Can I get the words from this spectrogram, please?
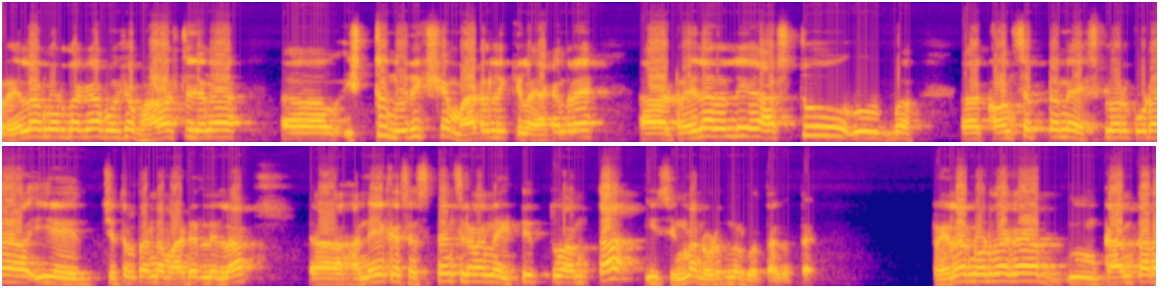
ಟ್ರೈಲರ್ ನೋಡಿದಾಗ ಬಹುಶಃ ಬಹಳಷ್ಟು ಜನ ಇಷ್ಟು ನಿರೀಕ್ಷೆ ಮಾಡಿರ್ಲಿಕ್ಕಿಲ್ಲ. ಯಾಕಂದ್ರೆ ಟ್ರೈಲರ್ ಅಲ್ಲಿ ಅಷ್ಟು ಕಾನ್ಸೆಪ್ಟ್ ಅನ್ನ ಎಕ್ಸ್ಪ್ಲೋರ್ ಕೂಡ ಈ ಚಿತ್ರತಂಡ ಮಾಡಿರ್ಲಿಲ್ಲ. ಅನೇಕ ಸಸ್ಪೆನ್ಸ್ ಗಳನ್ನ ಇಟ್ಟಿತ್ತು ಅಂತ ಈ ಸಿನಿಮಾ ನೋಡಿದ್ಮೇಲೆ ಗೊತ್ತಾಗುತ್ತೆ. ಟ್ರೈಲರ್ ನೋಡಿದಾಗ ಕಾಂತಾರ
